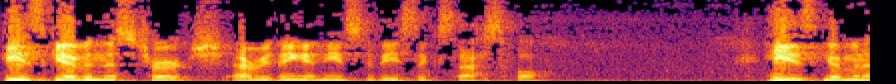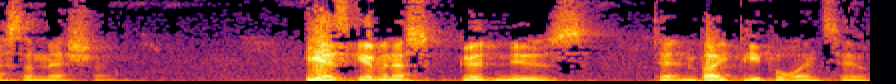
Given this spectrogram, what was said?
He's given this church everything it needs to be successful. He has given us a mission. He has given us good news to invite people into.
